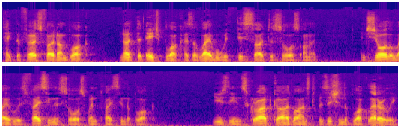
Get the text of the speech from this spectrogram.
Take the first photon block. Note that each block has a label with this side to source on it. Ensure the label is facing the source when placing the block. Use the inscribed guidelines to position the block laterally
